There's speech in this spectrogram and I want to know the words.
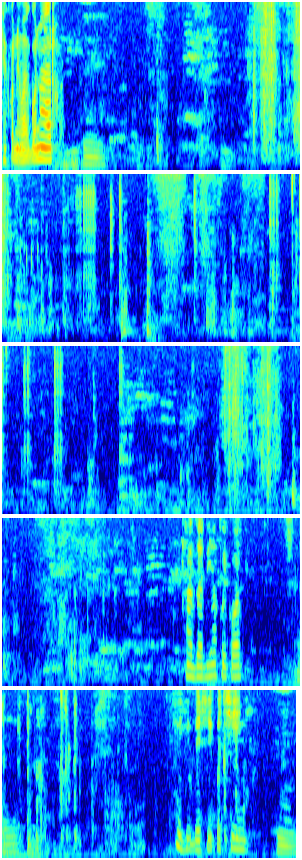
yako ni Wagunaro. Hmm. Hazadi yako iko wapi? Hiyo beti iko chini. Hmm.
